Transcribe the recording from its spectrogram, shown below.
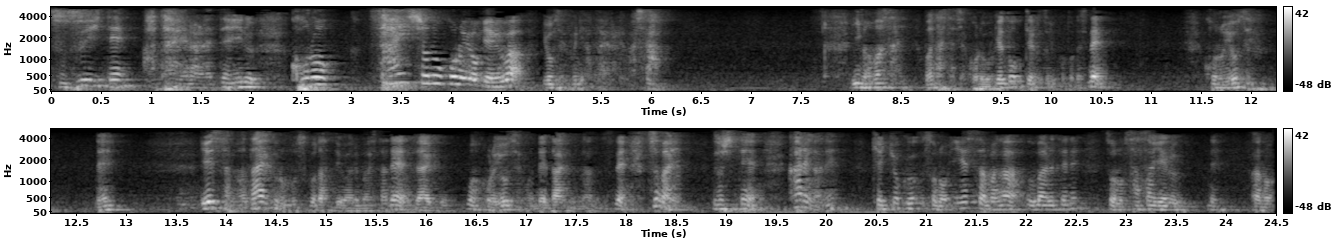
続いて与えられている。この最初のこの予言はヨセフに与えられました。今まさに私たちはこれを受け取っているということですね。このヨセフねイエス様は大工の息子だって言われましたね。大工、まあ、これヨセフはね大工なんですね。つまりそして彼がね結局そのイエス様が生まれてねその捧げる、ねあの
